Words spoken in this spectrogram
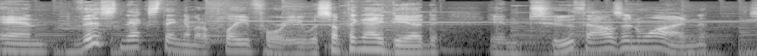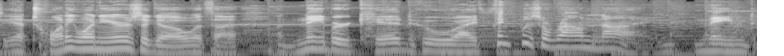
And this next thing I'm going to play for you was something I did in 2001. So, yeah, 21 years ago with a, a neighbor kid who I think was around nine named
